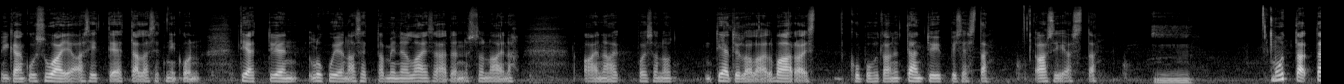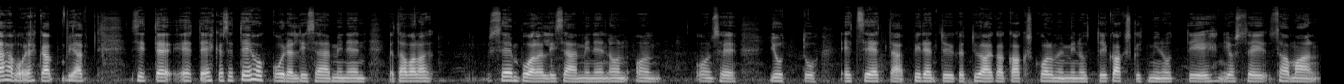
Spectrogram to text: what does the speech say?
ikään kuin suojaa sitten, että tällaiset niin kuin tiettyjen lukujen asettaminen lainsäädännössä on aina, aina voi sanoa tietyllä lailla vaaraista, kun puhutaan nyt tämän tyyppisestä asiasta. Mm. Mutta tähän voi ehkä vielä sitten, että ehkä se tehokkuuden lisääminen ja tavallaan sen puolen lisääminen on, on, on se juttu, että se, että pidentyykö työaika 2-3 minuuttia, 20 minuuttia, niin jos ei samaan,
